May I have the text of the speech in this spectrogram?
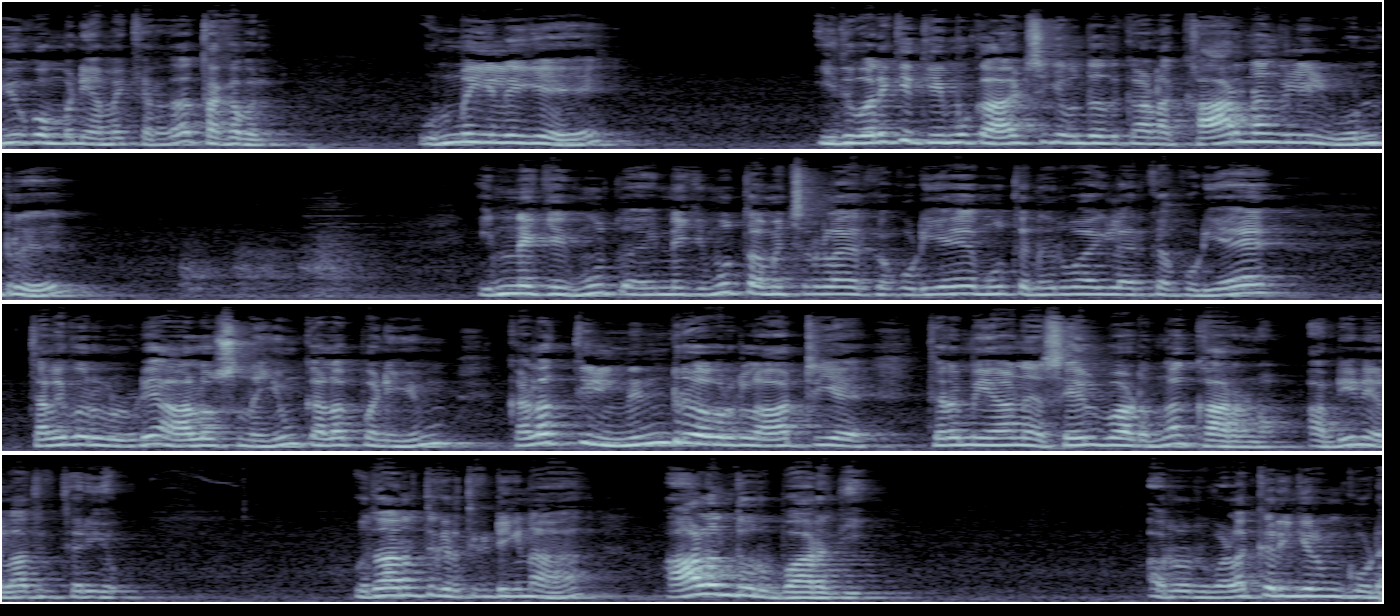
வியூகம் பண்ணி அமைக்கிறதா தகவல். உண்மையிலேயே இதுவரைக்கும் திமுக ஆட்சிக்கு வந்ததுக்கான காரணங்களில் ஒன்று இன்னைக்கு மூத்த இன்னைக்கு மூத்த அமைச்சர்களாக இருக்கக்கூடிய மூத்த நிர்வாகிகளாக இருக்கக்கூடிய தலைவர்களுடைய ஆலோசனையும் களப்பணியும் களத்தில் நின்று அவர்கள் ஆற்றிய திறமையான செயல்பாடும் தான் காரணம் அப்படின்னு எல்லாத்துக்கும் தெரியும். உதாரணத்துக்கு எடுத்துக்கிட்டிங்கன்னா ஆலந்தூர் பாரதி. அவர் ஒரு வழக்கறிஞரும் கூட.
